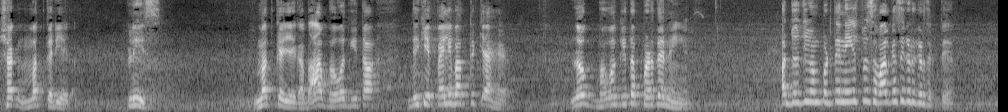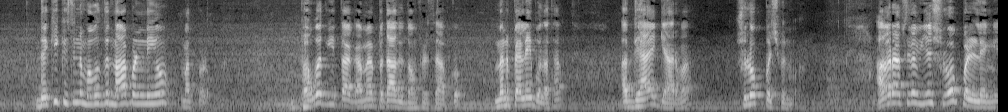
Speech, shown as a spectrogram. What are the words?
शक मत करिएगा। प्लीज़ मत करिएगा। आप भगवत गीता, देखिए, पहली बात तो क्या है? लोग भगवत गीता पढ़ते नहीं है। और जो चीज़ हम पढ़ते नहीं है, उस पर सवाल कैसे खड़े कर सकते हैं? देखिए, किसी ने भगवत ना पढ़नी हो, मत पढ़ो। भगवत गीता का मैं बता देता हूँ फिर से आपको। मैंने पहले ही बोला था अध्याय ग्यारहवा, श्लोक पचपनवा। अगर आप सिर्फ़ ये श्लोक पढ़ लेंगे,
